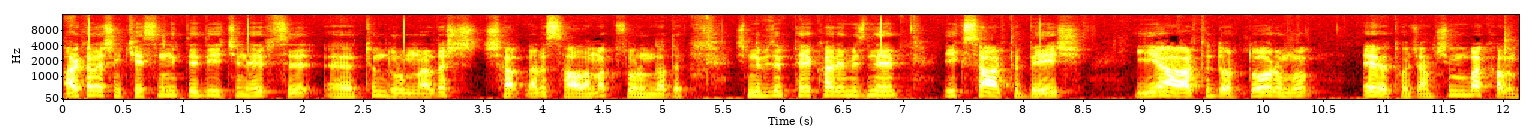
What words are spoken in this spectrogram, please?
Arkadaşım kesinlik dediği için hepsi e, tüm durumlarda şartları sağlamak zorundadır. Şimdi bizim P karemiz ne? x artı 5 y artı 4 doğru mu? Evet hocam. Şimdi bakalım.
